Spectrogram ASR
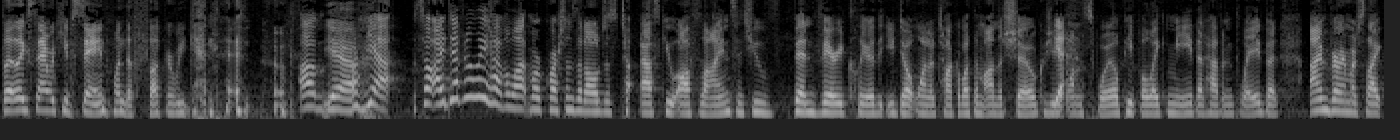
but like Sandra keeps saying when the fuck are we getting it Um, Yeah. Yeah. So I definitely have a lot more questions that I'll just t- ask you offline since you've been very clear that you don't want to talk about them on the show because you Yeah. don't want to spoil people like me that haven't played. But I'm very much like,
